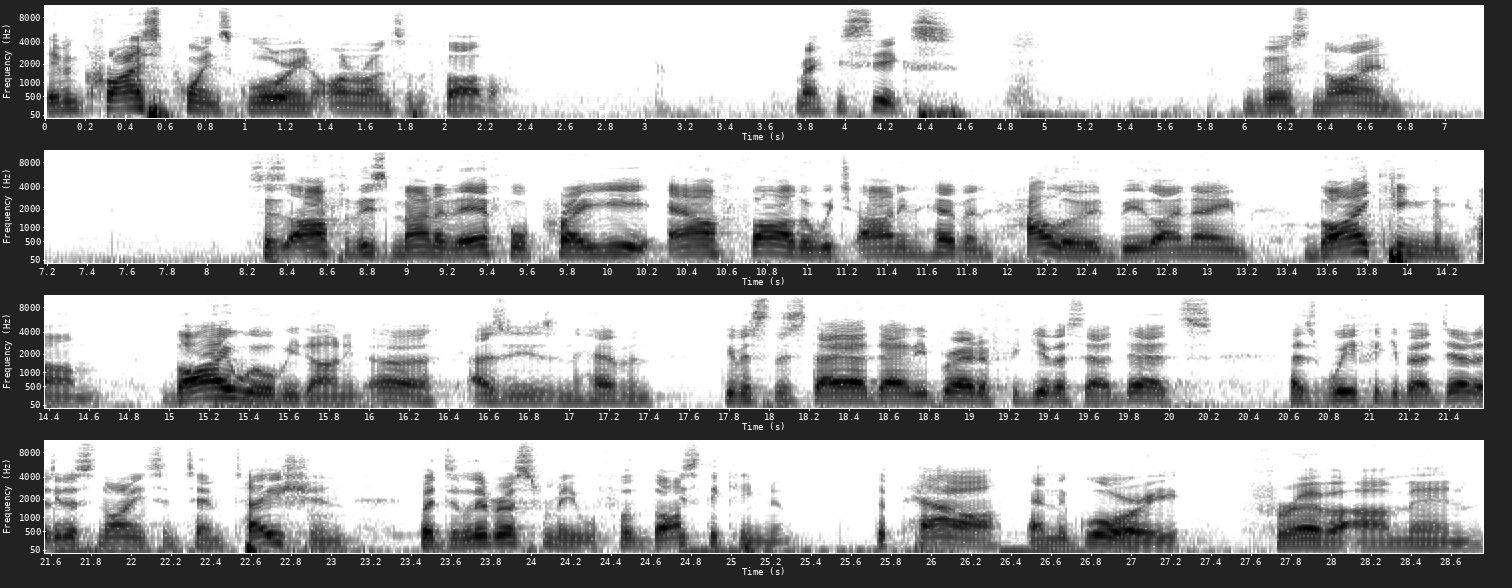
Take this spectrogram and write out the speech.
Even Christ points glory and honor unto the Father. Matthew 6, verse 9 says, After this manner, therefore, pray ye, Our Father which art in heaven, hallowed be thy name. Thy kingdom come, thy will be done in earth as it is in heaven. Give us this day our daily bread, and forgive us our debts, as we forgive our debtors. Lead us not into temptation, but deliver us from evil. For thine is the kingdom, the power, and the glory forever. Amen.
